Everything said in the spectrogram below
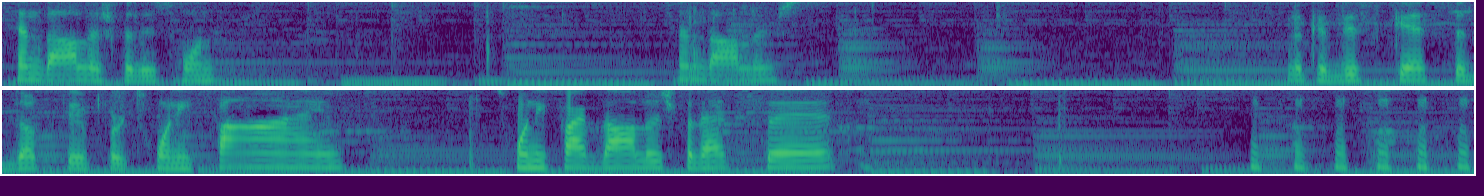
$10 for this one. $10. Look at this Guess Seductive for 25 $25 for that set.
